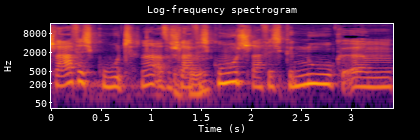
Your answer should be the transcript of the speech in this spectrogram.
schlafe ich gut, ne? Also schlafe mhm. ich gut, schlafe ich genug, ähm,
